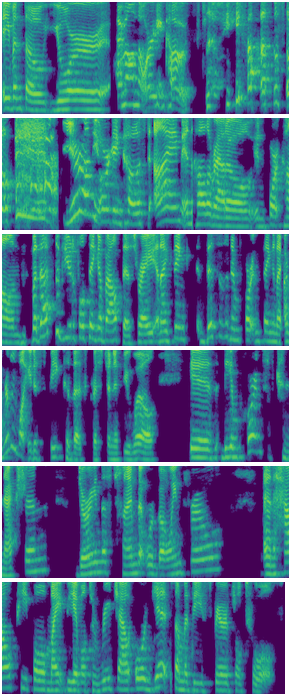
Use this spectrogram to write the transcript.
even though you're I'm on the Oregon coast. yeah, so you're on the Oregon coast. I'm in Colorado in Fort Collins. But that's the beautiful thing about this, right? And I think this is an important thing. And I really want you to speak to this, Kristian, if you will, is the importance of connection during this time that we're going through and how people might be able to reach out or get some of these spiritual tools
